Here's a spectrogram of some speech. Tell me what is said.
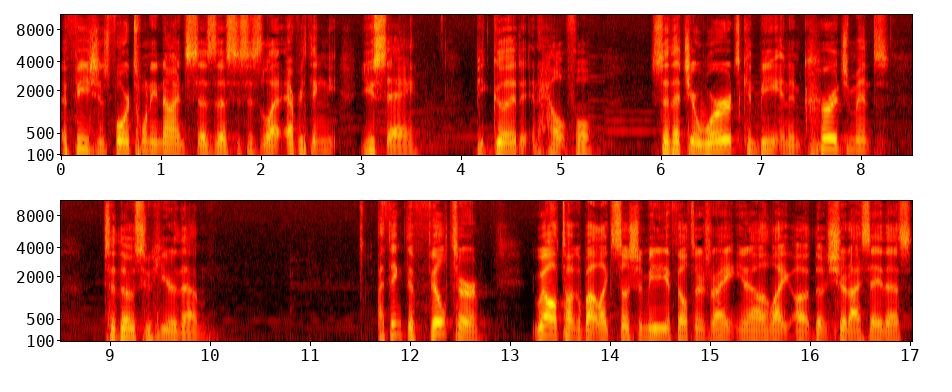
Ephesians 4:29 says this. It says, "Let everything you say be good and helpful, so that your words can be an encouragement to those who hear them." I think the filter we all talk about like social media filters, right? You know, like, oh, the, should I say this?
